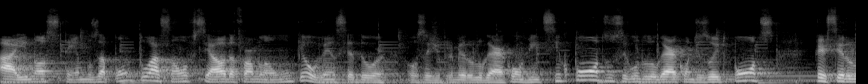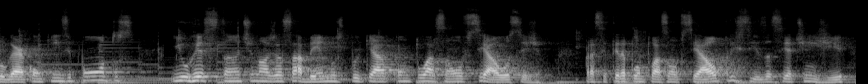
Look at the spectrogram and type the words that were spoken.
aí nós temos a pontuação oficial da Fórmula 1, que é o vencedor, ou seja, o primeiro lugar com 25 pontos, o segundo lugar com 18 pontos, terceiro lugar com 15 pontos, e o restante nós já sabemos porque é a pontuação oficial, ou seja, para se ter a pontuação oficial precisa se atingir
